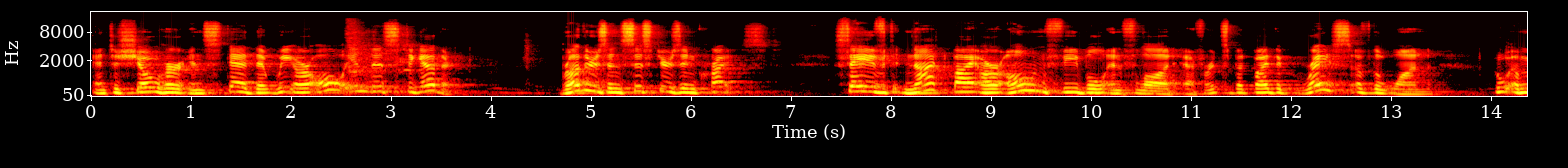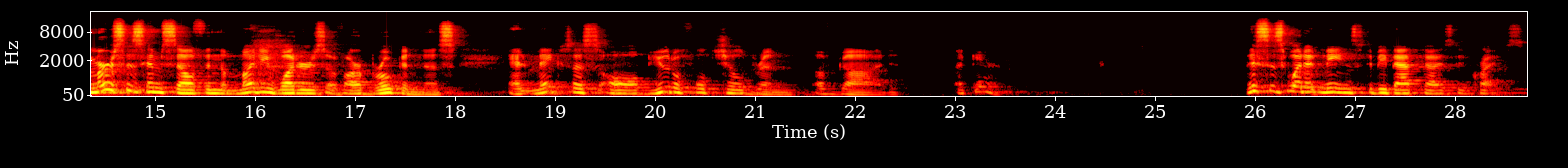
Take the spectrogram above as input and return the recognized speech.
and to show her instead that we are all in this together, brothers and sisters in Christ saved not by our own feeble and flawed efforts, but by the grace of the one who immerses himself in the muddy waters of our brokenness and makes us all beautiful children of God again. This is what it means to be baptized in Christ.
